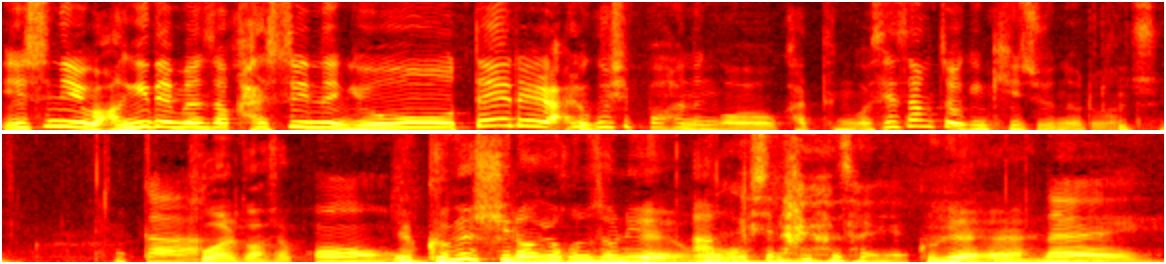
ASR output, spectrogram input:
예수님이 왕이 되면서 갈 수 있는 요 때를 알고 싶어 하는 것 같은 거, 세상적인 기준으로. 그렇지. 그러니까, 부활도 하셨고. 어. 예, 그게 신앙의 혼선이에요. 아, 그게 신앙에서예요. 그게 네.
